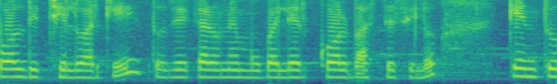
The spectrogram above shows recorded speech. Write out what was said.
কল দিচ্ছিল আর কি তো যে কারণে মোবাইলের কল বাজতেছিল। কিন্তু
